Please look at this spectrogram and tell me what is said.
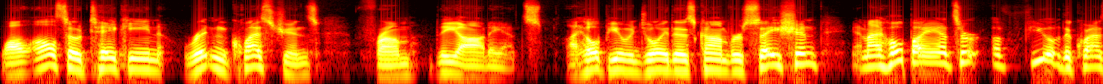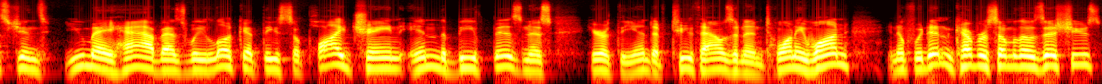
while also taking written questions from the audience. I hope you enjoy this conversation, and I hope I answer a few of the questions you may have as we look at the supply chain in the beef business here at the end of 2021. And if we didn't cover some of those issues,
